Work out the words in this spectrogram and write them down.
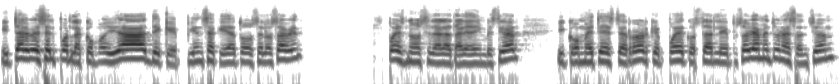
y tal vez él por la comodidad de que piensa que ya todos se lo saben, pues no se da la tarea de investigar y comete este error que puede costarle, pues obviamente una sanción,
